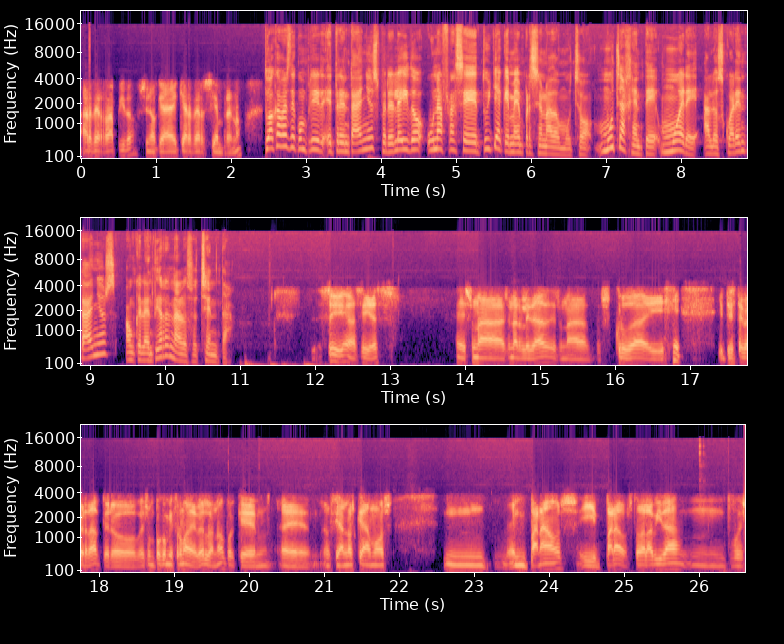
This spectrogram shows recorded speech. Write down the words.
arder rápido, sino que hay que arder siempre, ¿no? Tú acabas de cumplir 30 eh, años, pero he leído una frase tuya que me ha impresionado mucho. Mucha gente muere a los 40 años, aunque la entierren a los 80. Sí, así es. Es una, es una realidad, es una pues, cruda y, triste verdad, pero es un poco mi forma de verlo, ¿no? Porque eh, al final nos quedamos Mm, empanados y parados toda la vida, mm, pues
